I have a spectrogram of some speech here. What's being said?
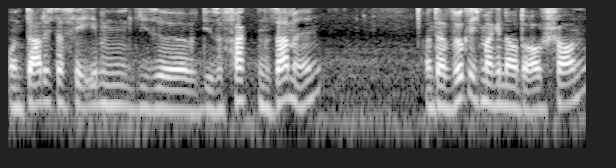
Und dadurch, dass wir eben diese, diese Fakten sammeln und da wirklich mal genau drauf schauen,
